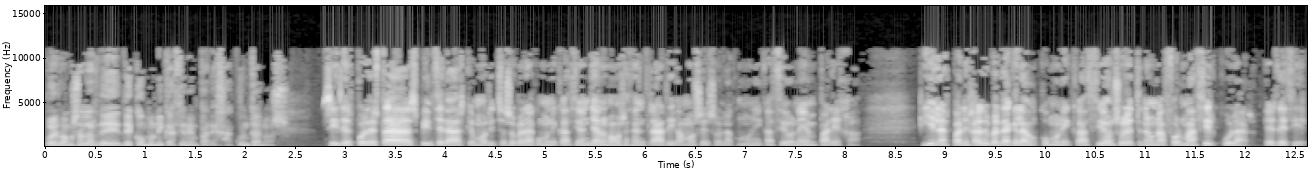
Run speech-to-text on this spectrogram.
Pues vamos a hablar de, de comunicación en pareja. Cuéntanos. Sí, después de estas pinceladas que hemos dicho sobre la comunicación, ya nos vamos a centrar, digamos, eso, en la comunicación en pareja. Y en las parejas es verdad que la comunicación suele tener una forma circular, es decir,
